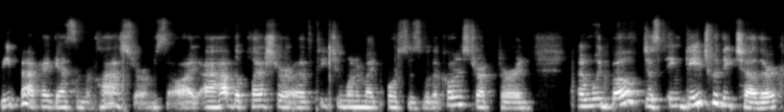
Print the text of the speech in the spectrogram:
feedback, I guess, in the classroom. So I, I have the pleasure of teaching one of my courses with a co-instructor and, and we both just engage with each other,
